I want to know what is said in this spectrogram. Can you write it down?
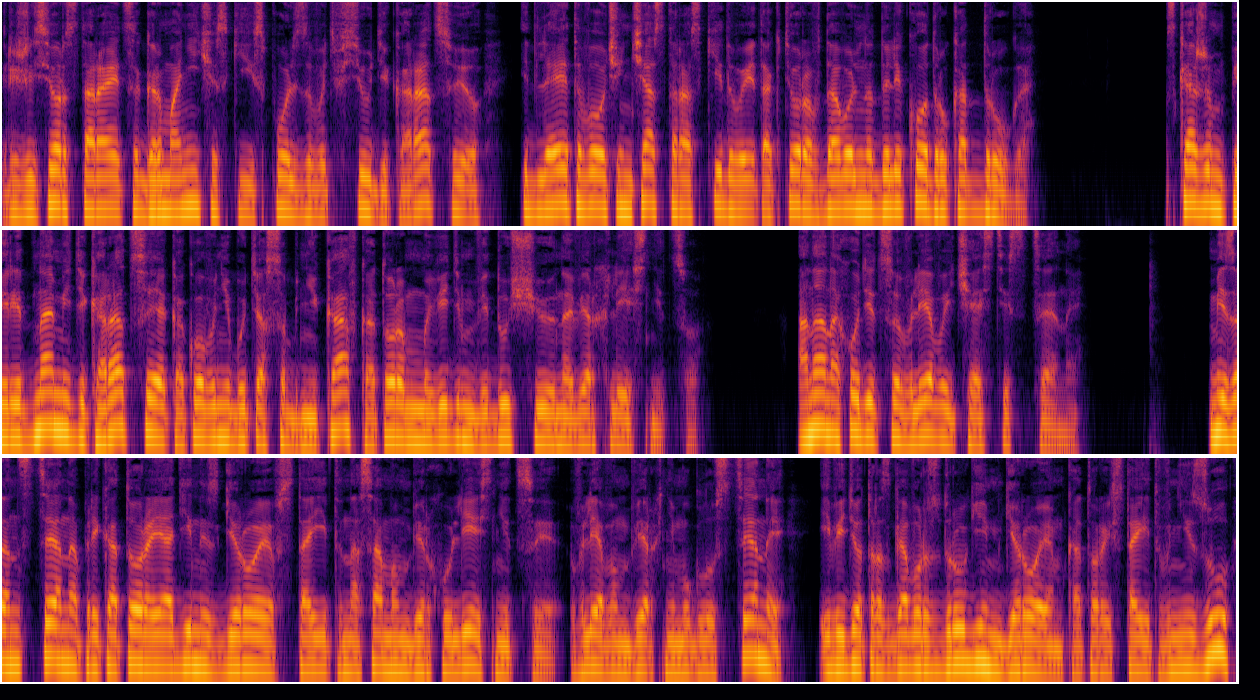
Режиссер старается гармонически использовать всю декорацию и для этого очень часто раскидывает актеров довольно далеко друг от друга. Скажем, перед нами декорация какого-нибудь особняка, в котором мы видим ведущую наверх лестницу. Она находится в левой части сцены. Мизансцена, при которой один из героев стоит на самом верху лестницы, в левом верхнем углу сцены, и ведет разговор с другим героем, который стоит внизу,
